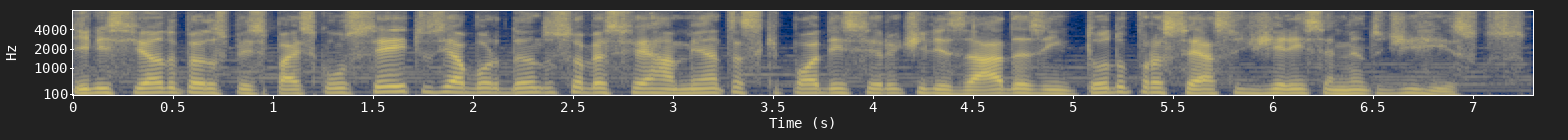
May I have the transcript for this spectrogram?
iniciando pelos principais conceitos e abordando sobre as ferramentas que podem ser utilizadas em todo o processo de gerenciamento de riscos.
